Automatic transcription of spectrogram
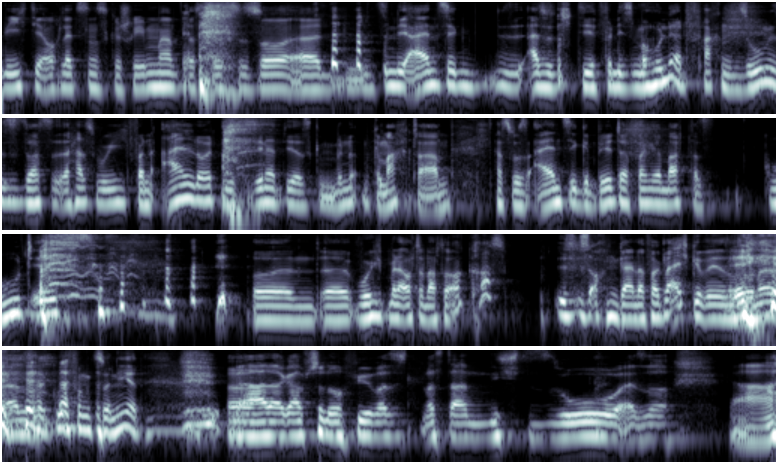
wie ich dir auch letztens geschrieben habe, das ist so, äh, sind die einzigen, also die, von diesem hundertfachen Zoom, ist, du hast, hast wirklich von allen Leuten, die ich gesehen habe, die das gem- gemacht haben, hast du das einzige Bild davon gemacht, was gut ist und äh, wo ich mir auch dann dachte, oh krass, es ist auch ein geiler Vergleich gewesen, so, ne? also es hat gut funktioniert. Ja, da gab es schon auch viel, was, ich, was da nicht so, also, ja.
